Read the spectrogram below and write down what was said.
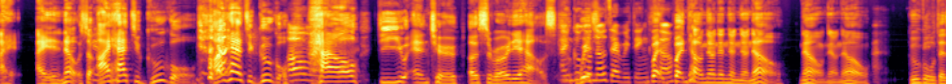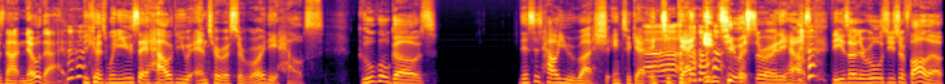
I I didn't know. That's so true. I had to Google. I had to Google Oh how do you enter a sorority house? And Google Which- knows everything. But so but no no no no no no no no no. Uh, Google does not know that because when you say how do you enter a sorority house, Google goes. This is how you rush into get to get Uh. into a sorority house. These are the rules you should follow.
